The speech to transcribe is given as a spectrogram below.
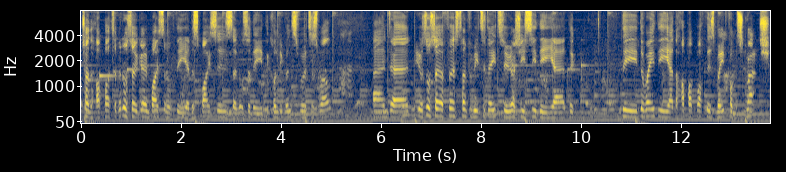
try the hot pot, but also go and buy some of the uh, the spices and also the, the condiments for it as well. And uh, it was also a first time for me today to actually see the uh, the the the way the uh, the hot pot broth is made from scratch.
